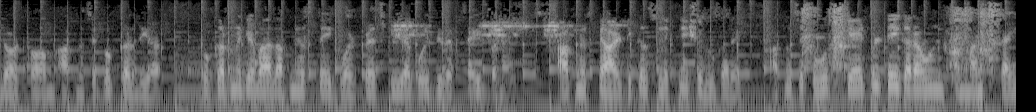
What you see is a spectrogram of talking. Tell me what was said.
डॉट कॉम आपने उसे बुक कर दिया बुक करने के बाद आपने उस पर एक वर्ड की या कोई भी वेबसाइट बनाई, आपने उस पर आर्टिकल्स लिखने शुरू करे, आपने उसे पोस्ट किया it will take around a month time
